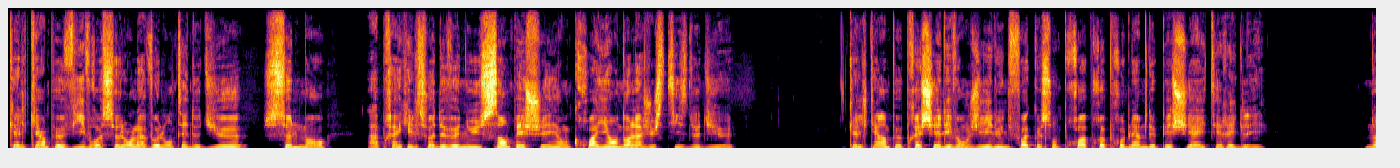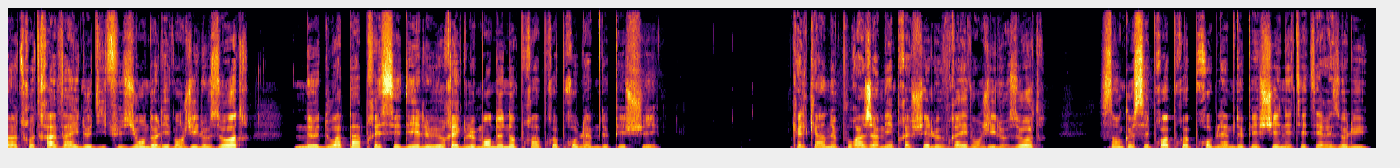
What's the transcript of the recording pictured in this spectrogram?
quelqu'un peut vivre selon la volonté de Dieu seulement après qu'il soit devenu sans péché en croyant dans la justice de Dieu. Quelqu'un peut prêcher l'Évangile une fois que son propre problème de péché a été réglé. Notre travail de diffusion de l'Évangile aux autres ne doit pas précéder le règlement de nos propres problèmes de péché. Quelqu'un ne pourra jamais prêcher le vrai Évangile aux autres sans que ses propres problèmes de péché n'aient été résolus.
